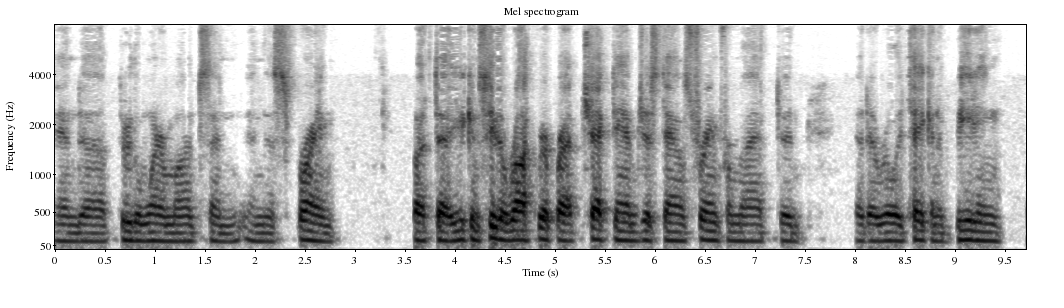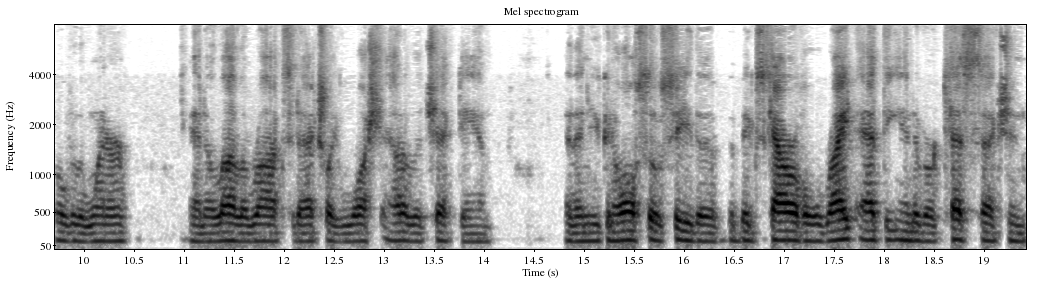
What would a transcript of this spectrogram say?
and uh, through the winter months and in this spring. But uh, you can see the rock riprap check dam just downstream from that had, had really taken a beating over the winter and a lot of the rocks had actually washed out of the check dam. And then you can also see the, the big scour hole right at the end of our test section.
